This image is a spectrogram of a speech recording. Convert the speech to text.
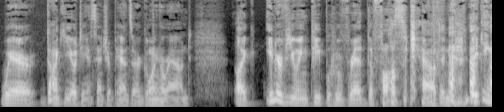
where Don Quixote and Sancho Panza are going around like interviewing people who've read the false account and making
